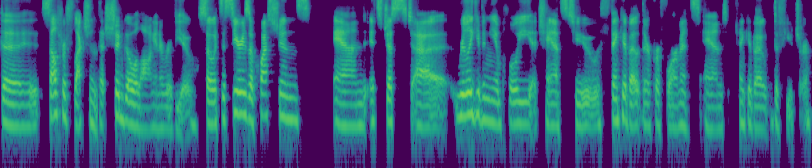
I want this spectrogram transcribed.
the self-reflection that should go along in a review. So it's a series of questions and it's just uh, really giving the employee a chance to think about their performance and think about the future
